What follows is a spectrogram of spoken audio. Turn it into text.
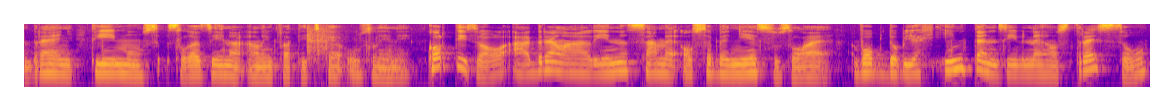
dreň, týmus, slezina a lymfatické uzly byliny. Kortizol a adrenalín samé o sebe nie sú zlé. V obdobiach intenzívneho stresu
